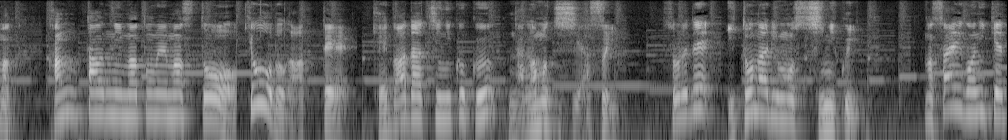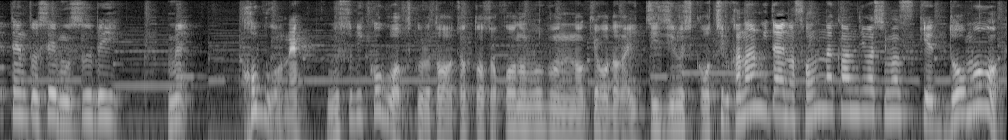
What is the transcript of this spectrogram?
まあ簡単にまとめますと強度があって毛羽立ちにくく長持ちしやすい。それで糸なりもしにくい、まあ、最後に欠点として結び目コブをね結びコブを作るとちょっとそこの部分の強度が著しく落ちるかなみたいなそんな感じはしますけども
